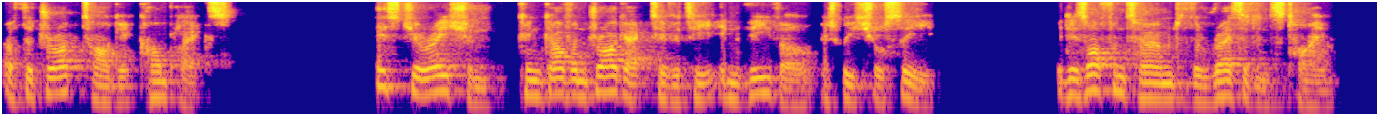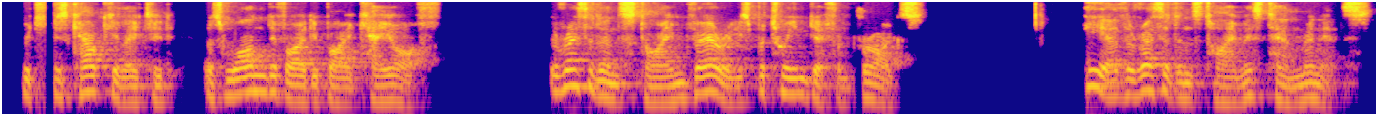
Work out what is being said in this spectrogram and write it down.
of the drug target complex. This duration can govern drug activity in vivo, as we shall see. It is often termed the residence time, which is calculated as 1 divided by K off. The residence time varies between different drugs. Here, the residence time is 10 minutes.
